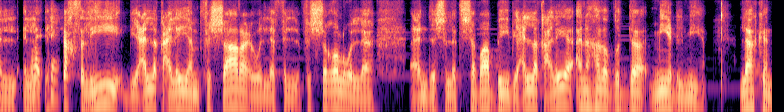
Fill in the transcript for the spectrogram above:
ال. الشخص اللي بيعلق علي في الشارع ولا في ال- في الشغل ولا عند شلة الشباب بي بيعلق علي أنا هذا ضده 100% لكن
